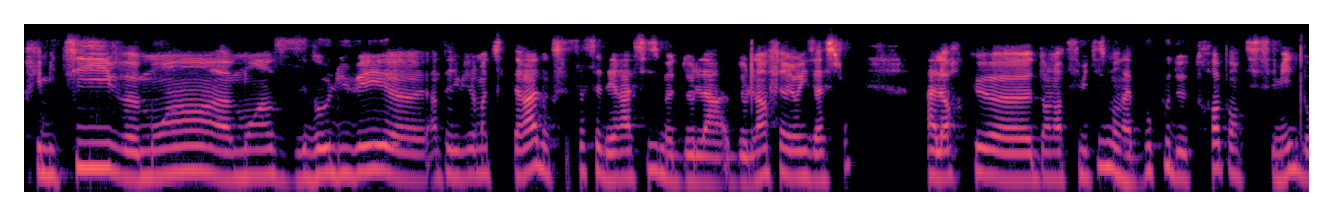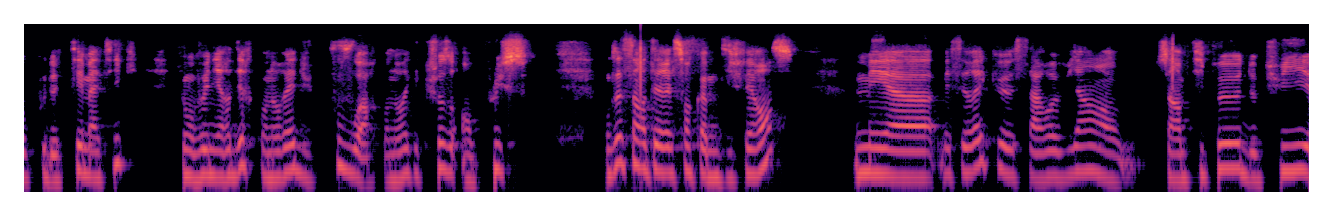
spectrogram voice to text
primitives, moins, euh, moins évoluées intellectuellement, etc. Donc ça, c'est des racismes de l'infériorisation. De alors que dans l'antisémitisme, on a beaucoup de tropes antisémites, beaucoup de thématiques qui vont venir dire qu'on aurait du pouvoir, qu'on aurait quelque chose en plus. Donc ça, c'est intéressant comme différence. Mais, euh, mais c'est vrai que ça revient, c'est un petit peu depuis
